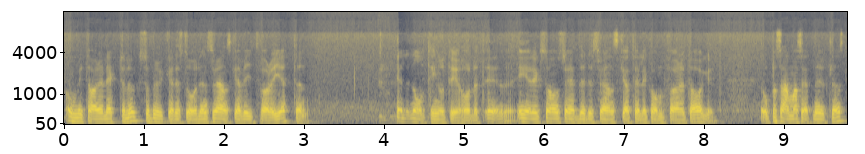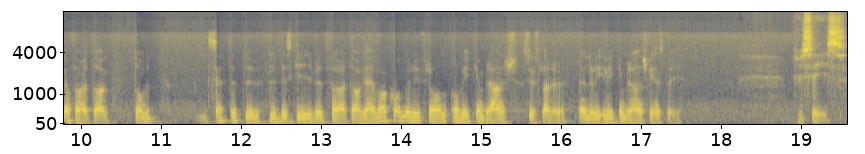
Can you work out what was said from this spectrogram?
Om vi tar Electrolux så brukar det stå den svenska vitvarujätten. Eller någonting åt det hållet. Eh, Ericsson så är det det svenska telekomföretaget. Och på samma sätt med utländska företag. De, sättet du, du beskriver ett företag är, var kommer du ifrån och vilken bransch sysslar du? Eller vilken bransch finns du i? Precis.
